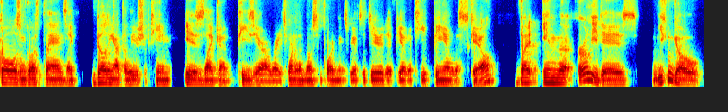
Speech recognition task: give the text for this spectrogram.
goals and growth plans, like building out the leadership team is like a P0, right? It's one of the most important things we have to do to be able to keep being able to scale. But in the early days, you can go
